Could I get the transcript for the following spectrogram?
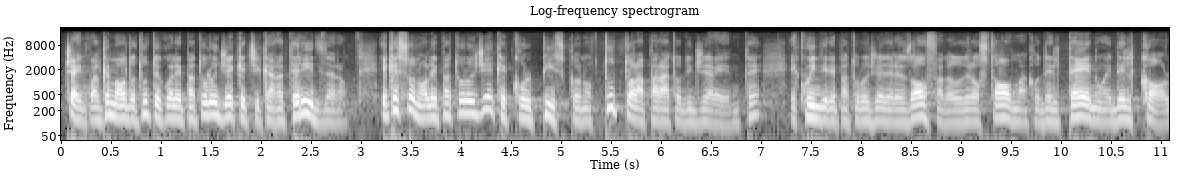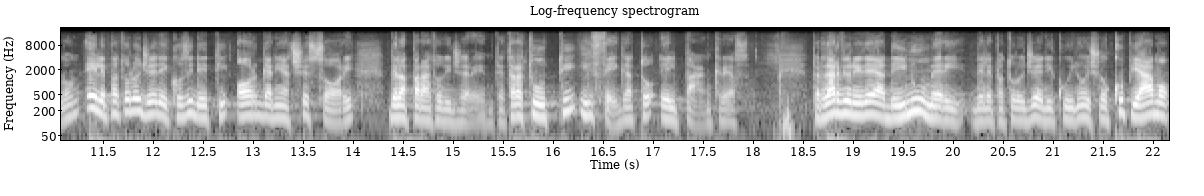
cioè in qualche modo tutte quelle patologie che ci caratterizzano e che sono le patologie che colpiscono tutto l'apparato digerente e quindi le patologie dell'esofago, dello stomaco, del tenue, del colon e le patologie dei cosiddetti organi accessori dell'apparato digerente, tra tutti il fegato fegato e il pancreas. Per darvi un'idea dei numeri delle patologie di cui noi ci occupiamo,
